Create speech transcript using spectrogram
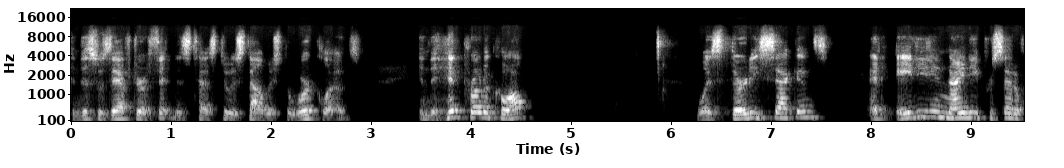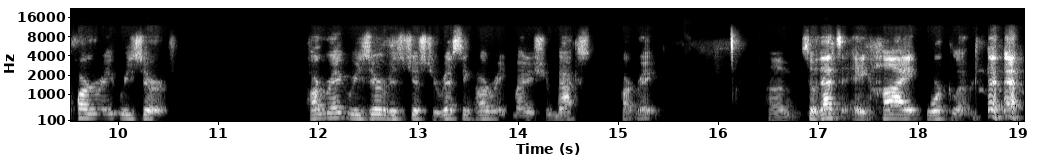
and this was after a fitness test to establish the workloads. In the HIT protocol was 30 seconds at 80 to 90% of heart rate reserve. Heart rate reserve is just your resting heart rate minus your max heart rate. Um, so that's a high workload.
